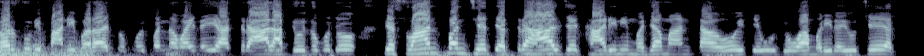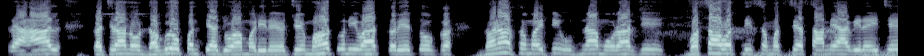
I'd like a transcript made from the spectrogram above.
ઘર સુધી પાણી ભરાય. તો કોઈ પણ નવાઈ નહીં. અત્યારે હાલ આપ જોઈ શકો છો કે શ્વાન પણ છે તે અત્યારે હાલ છે ખાડીની મજા માણતા હોય તેવું જોવા મળી રહ્યું છે. અત્યારે હાલ કચરાનો ઢગલો પણ ત્યાં જોવા મળી રહ્યો છે. મહત્વની વાત કરીએ તો ઘણા સમયથી ઉધના મોરારજી વસાવતની સમસ્યા સામે આવી રહી છે.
